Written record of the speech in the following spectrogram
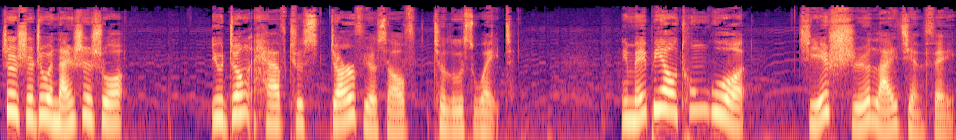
这时，这位男士说：“You don't have to starve yourself to lose weight。你没必要通过节食来减肥。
